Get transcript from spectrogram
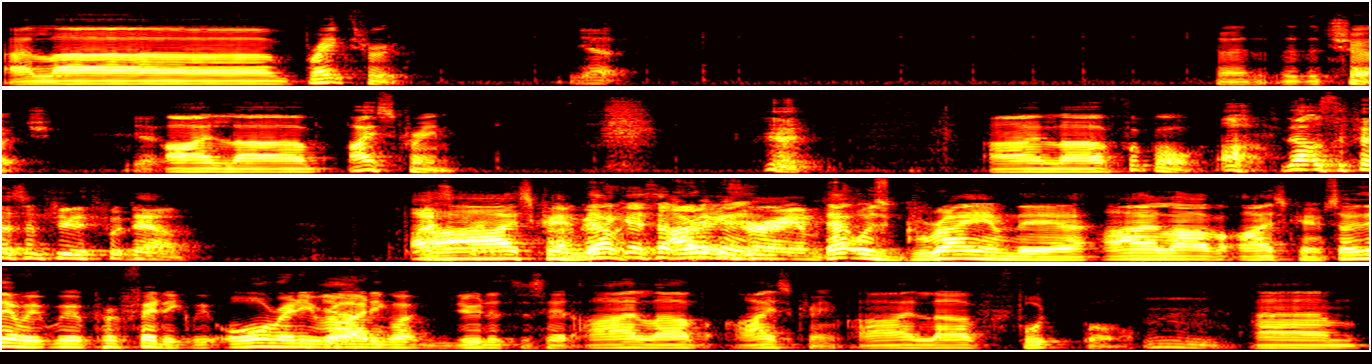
I love Breakthrough. Yep. So the, the, the church. Yep. I love ice cream. I love football. oh, that was the first one Judith put down. Ah, Ice cream. I'm gonna That- guess that I reckon Graham. That was Graham there. I love ice cream. So there we, we're prophetic. We're already Yeah. writing what Judith has said. I love ice cream. I love football. Mm. Um,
